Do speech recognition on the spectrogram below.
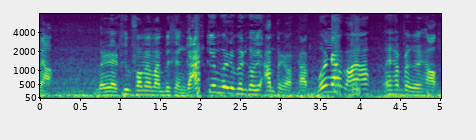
Ja. Wenn der Typ vor mir mal ein bisschen Gas geben würde, würde ich die Ampel noch haben. Wunderbar, ich habe das geschafft.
